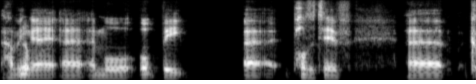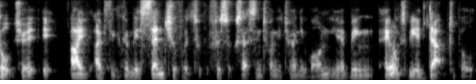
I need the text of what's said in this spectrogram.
having yep. a, a, a, more upbeat uh, positive uh, culture it, I, I think it's going to be essential for for success in 2021 you know being able yep. to be adaptable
